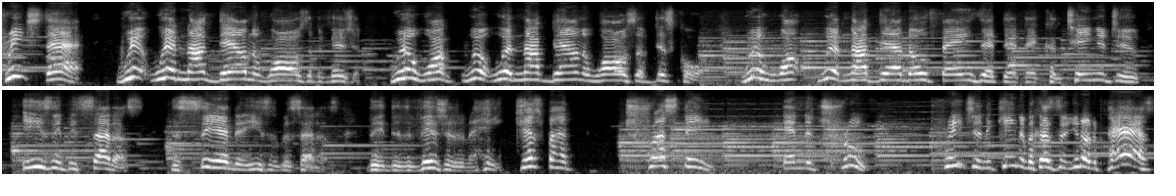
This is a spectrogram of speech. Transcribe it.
preach that, we're, we're knock down the walls of division. We'll walk, we'll, we'll knock down the walls of discord. We'll walk, we'll knock down those things that, that, that continue to easily beset us, the sin that easily beset us, the, the division and the hate, just by trusting in the truth, preaching the kingdom. Because, you know, the past,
